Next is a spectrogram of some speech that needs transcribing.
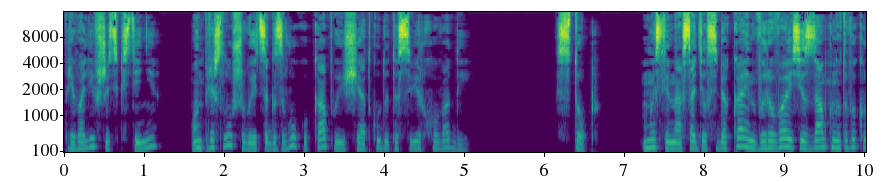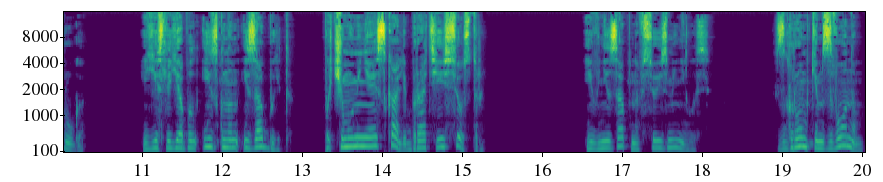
Привалившись к стене, он прислушивается к звуку, капающей откуда-то сверху воды. Стоп! Мысленно осадил себя Каин, вырываясь из замкнутого круга. Если я был изгнан и забыт, почему меня искали братья и сестры? И внезапно все изменилось. С громким звоном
